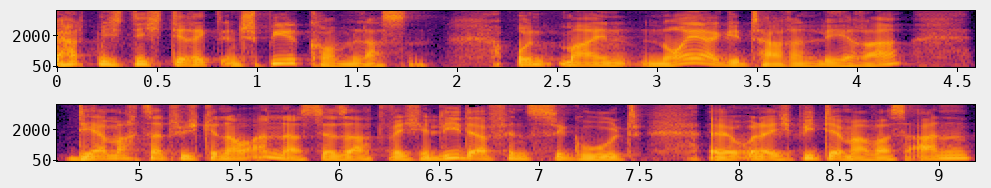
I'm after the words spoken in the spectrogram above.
er hat mich nicht direkt ins Spiel kommen lassen. Und mein neuer Gitarrenlehrer, der macht es natürlich genau anders. Der sagt, welche Lieder findest du gut? Äh, oder ich biete dir mal was an.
